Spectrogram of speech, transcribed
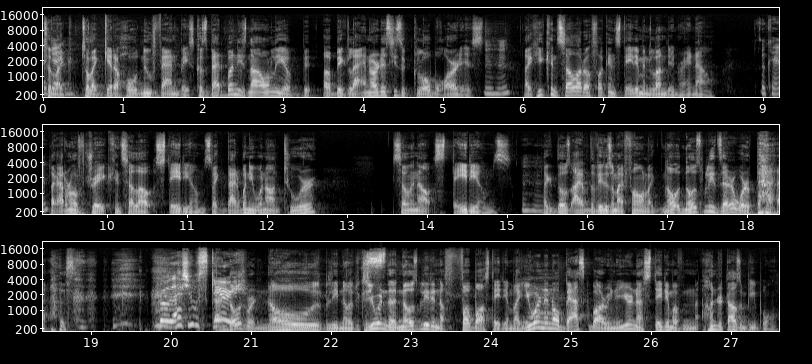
to Again. like to like get a whole new fan base. Because Bad Bunny is not only a bi- a big Latin artist, he's a global artist. Mm-hmm. Like he can sell out a fucking stadium in London right now. Okay. Like I don't know if Drake can sell out stadiums. Like Bad Bunny went on tour, selling out stadiums. Mm-hmm. Like those, I have the videos on my phone. Like no nosebleeds there were badass, Bro, that shit was scary. and those were nosebleed nose because you were in the nosebleed in a football stadium. Like you weren't in no basketball arena. You're in a stadium of hundred thousand people.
